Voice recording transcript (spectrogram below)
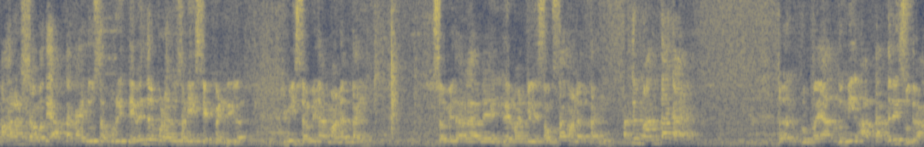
महाराष्ट्रामध्ये आता काही दिवसापूर्वी देवेंद्र फडणवीसांनी स्टेटमेंट दिलं की मी संविधान मानत नाही. संविधानाने निर्माण केलेली संस्था मानत नाही. अरे तुम्ही मानता काय? तर कृपया तुम्ही आता तरी सुधरा.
